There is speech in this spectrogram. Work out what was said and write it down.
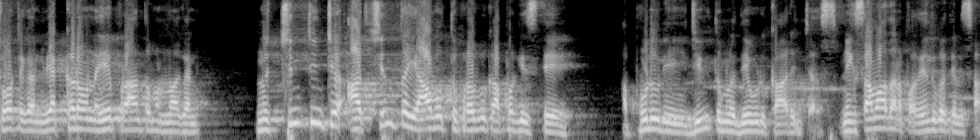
చోట కానీ ఎక్కడ ఉన్నా ఏ ప్రాంతం ఉన్నా కానీ నువ్వు చింతించే ఆ చింత యావత్తు ప్రభుకి అప్పగిస్తే అప్పుడు నీ జీవితంలో దేవుడు కార్యం చేస్తాడు. నీకు సమాధాన పద ఎందుకో తెలుసా?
